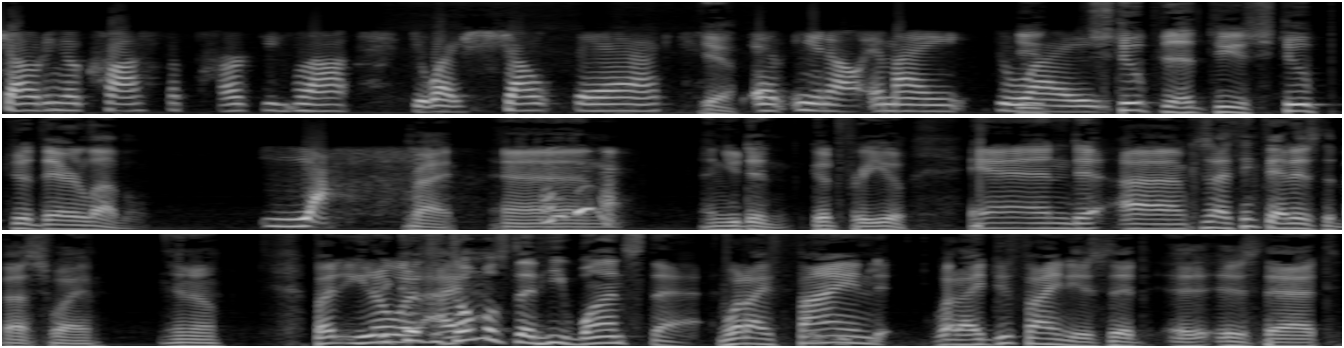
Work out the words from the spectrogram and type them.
shouting across the parking lot? Do I shout back? Yeah. Am- you know, am I, do you I, stoop to, do you stoop to their level? yes. Right. And. And you didn't. Good for you. And um, because I think that is the best way, you know. But you know because what? it's I- almost that he wants that. what I find, what I do find is that uh, is that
